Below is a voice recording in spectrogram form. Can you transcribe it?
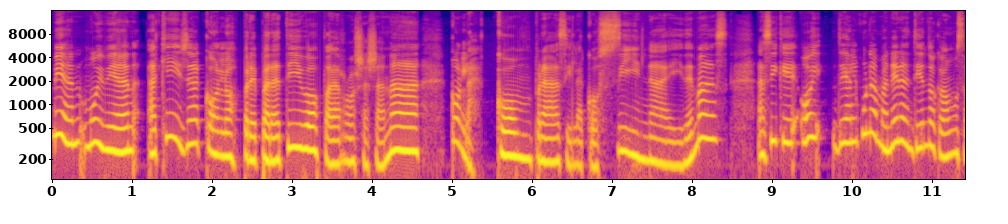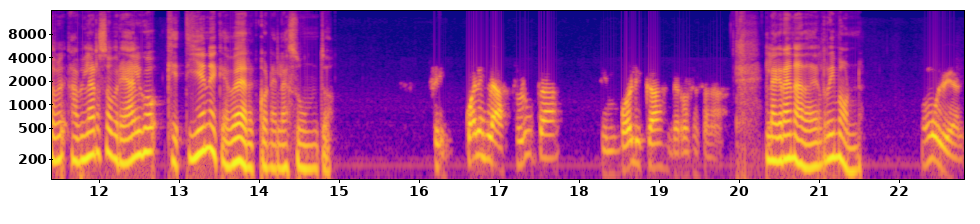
Bien, muy bien. Aquí ya con los preparativos para Rosh Hashanah, con las compras y la cocina y demás. Así que hoy de alguna manera entiendo que vamos a hablar sobre algo que tiene que ver con el asunto. Sí, ¿cuál es la fruta simbólica de Rosh Hashanah? La granada, el rimón. Muy bien.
